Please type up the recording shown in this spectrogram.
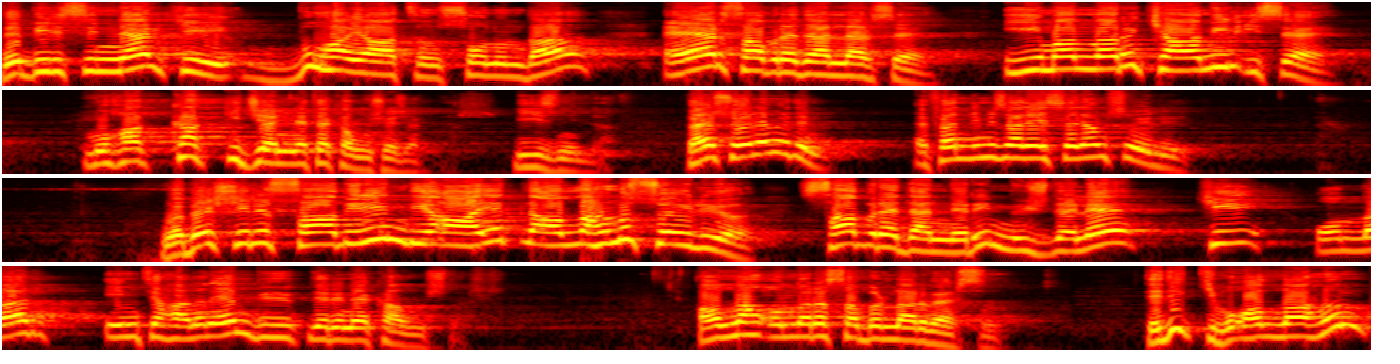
Ve bilsinler ki bu hayatın sonunda eğer sabrederlerse, imanları kamil ise muhakkak ki cennete kavuşacaklar. Biiznillah. Ben söylemedim. Efendimiz Aleyhisselam söylüyor. Ve beşiri sabirin diye ayetle Allah'ımız söylüyor. Sabredenleri müjdele ki onlar imtihanın en büyüklerine kalmışlar. Allah onlara sabırlar versin. Dedik ki bu Allah'ın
